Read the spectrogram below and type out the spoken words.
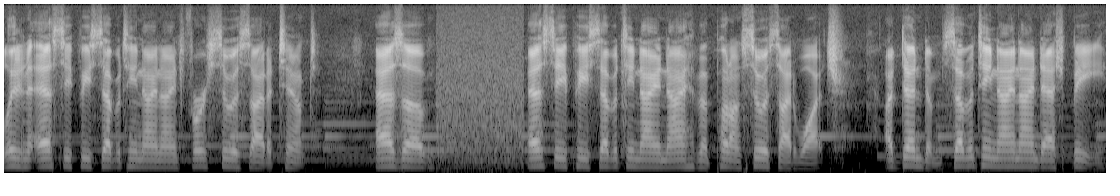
leading to SCP-1799's first suicide attempt. As of SCP-1799 has been put on suicide watch. Addendum 1799-B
